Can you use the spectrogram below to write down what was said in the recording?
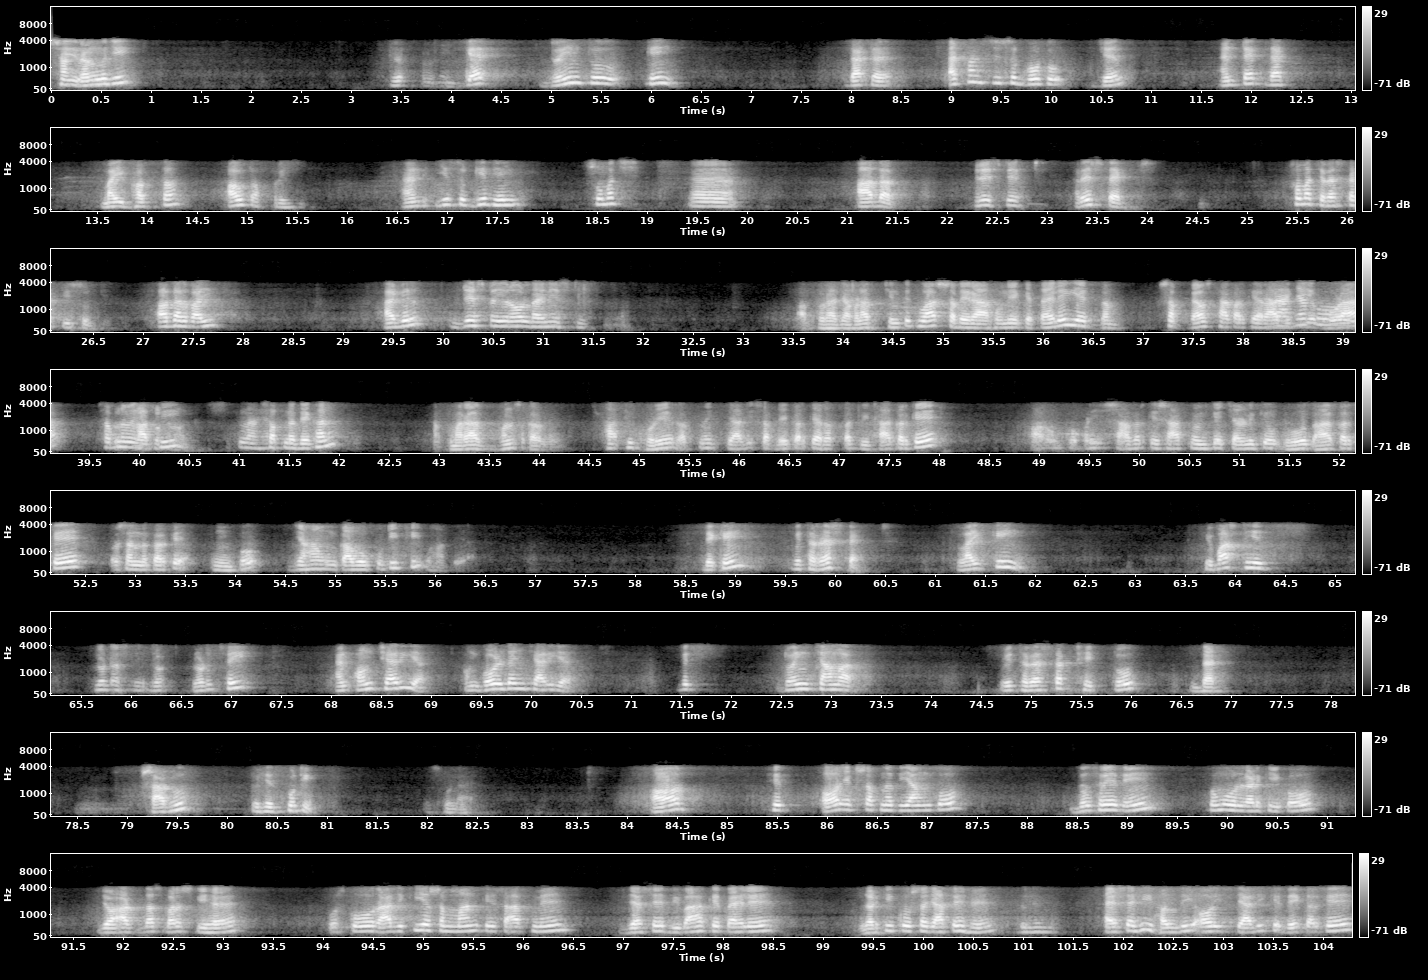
Shri Rang ji get dream to king that uh, at once you should go to jail and take that my bhakta out of prison and you should give him so much uh, other respect respect so much respect you should otherwise I will destroy all dynasty अब तो राजा बड़ा चिंतित हुआ सवेरा होने के पहले ही एकदम सब व्यवस्था करके राजा को घोड़ा सपने में हाथी सपना देखा ना? महाराज ध्वंस कर दे। हाथी घोड़े रत्न इत्यादि सब लेकर के रथ पर बिठा करके और उनको बड़ी सागर के साथ में उनके चरण के धो धा करके प्रसन्न करके उनको जहाँ उनका वो कुटी थी वहाँ पे देखें with respect like king He washed his lotus lotus feet and on chariot, on golden chariot, with doing chamar, with respect took that sadhu to his putti. और फिर और एक स्वप्न दिया उनको दूसरे दिन तुम वो लड़की को जो आठ दस वर्ष की है उसको राजकीय सम्मान के साथ में जैसे विवाह के पहले लड़की को सजाते हैं, ऐसे ही हल्दी और इत्यादि के दे करके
